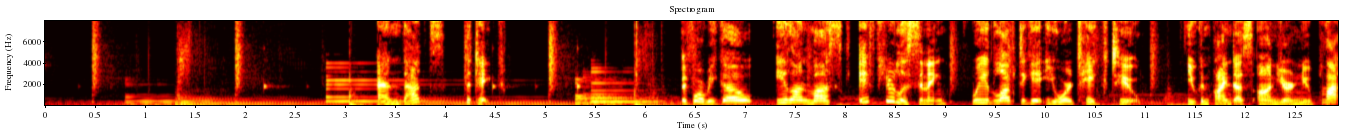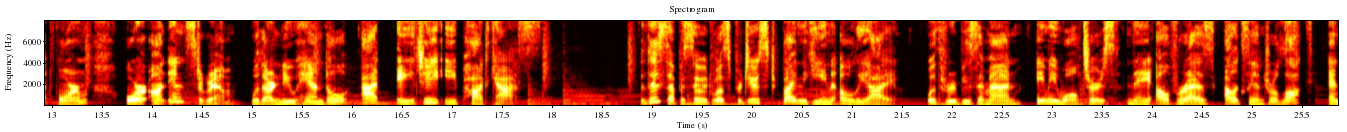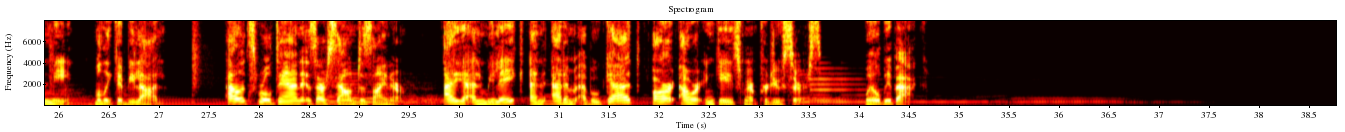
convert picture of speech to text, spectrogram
and that's the take before we go elon musk if you're listening we'd love to get your take too you can find us on your new platform or on instagram with our new handle at aje podcasts this episode was produced by Negin Owliaei with Ruby Zaman, Amy Walters, Ney Alvarez, Alexandra Locke, and me, Malika Bilal. Alex Roldan is our sound designer. Aya Elmileik and Adam Abou-Gad are our engagement producers. We'll be back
